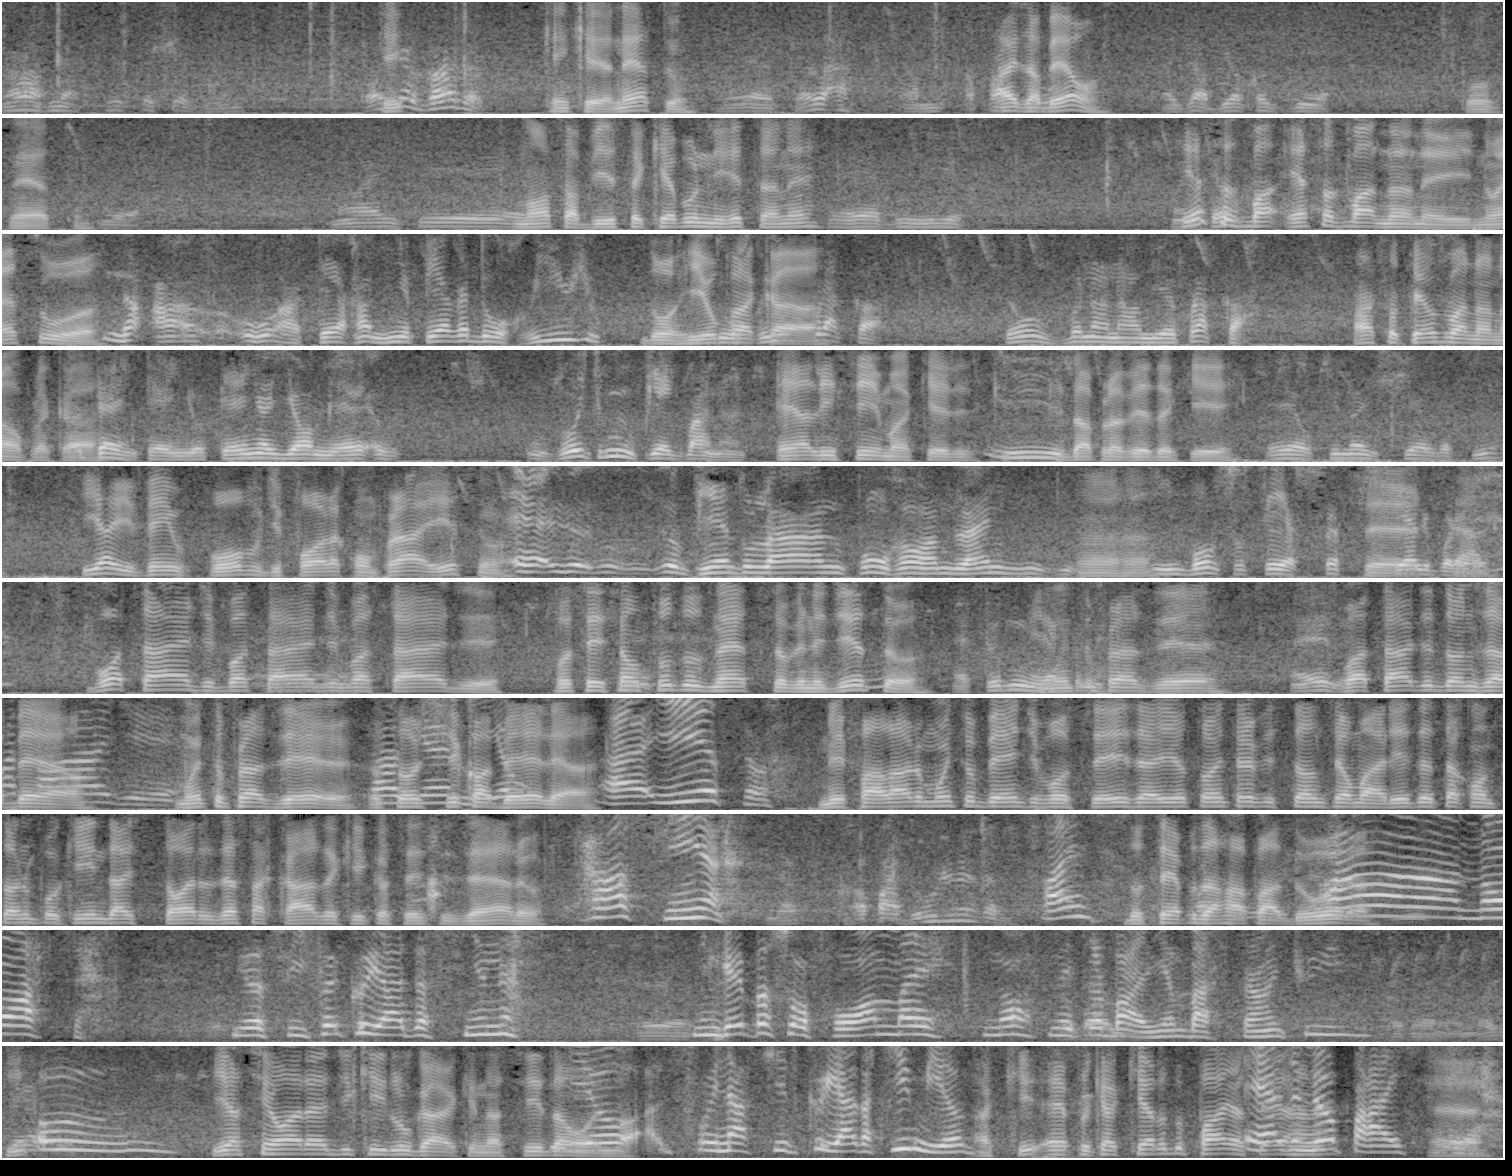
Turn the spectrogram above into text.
Ah, minha filha está chegando. Pode Quem? chegar, Quem que é? Neto? É, tá lá. A, a, a Isabel? A Isabel com os netos. Com os netos. É. Mas... É... Nossa, a vista aqui é bonita, né? É, bonita. E então, essas, ba essas bananas aí, não é sua? Não, a, a, terra minha pega do rio. Do rio do pra rio cá? pra cá. Então os bananal meus é pra cá. Ah, só tem os bananal pra cá? Tem, tem. Eu tenho aí, ó, uns 8 mil pés de banana. É ali em cima aquele que, que dá pra ver daqui? É, o que nós enxerga aqui. E aí vem o povo de fora comprar isso? É, eu, eu vendo lá no Pão lá em, uhum. em Bom Sucesso, certo, celebrado. Boa tarde, boa tarde, é. boa tarde. Vocês são é. todos netos, seu Benedito? É tudo neto. Muito né? prazer. É Boa tarde, dona Isabel. Boa tarde. Muito prazer. prazer eu sou o Chico meu. Abelha. Ah, isso. Me falaram muito bem de vocês, aí eu estou entrevistando seu marido e está contando um pouquinho da história dessa casa aqui que vocês fizeram. Racinha. Da rapadura, né? Ai. Do tempo da rapadura. Ah, nossa. Meus filhos foram criados assim, né? É. Ninguém passou fome, mas nós né, trabalhamos bastante. E... E, uh, e, a senhora é de que lugar? Que nascida onde? Eu fui nascida e criada aqui mesmo. Aqui, é porque aqui era do pai até. É do né? meu pai, é. é.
